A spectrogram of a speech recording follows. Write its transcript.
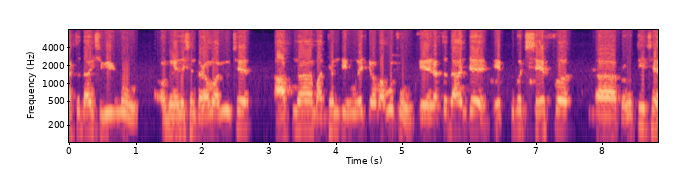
રક્તદાન શિબિરનું ઓર્ગેનાઇઝેશન કરવામાં આવ્યું છે. આપના માધ્યમથી હું એ જ કહેવા માંગુ છું કે રક્તદાન છે એ ખૂબ જ સેફ પ્રવૃત્તિ છે,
